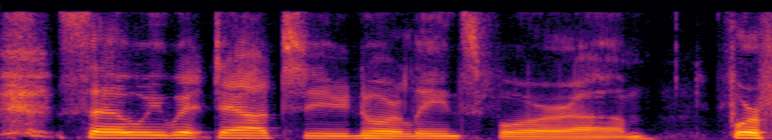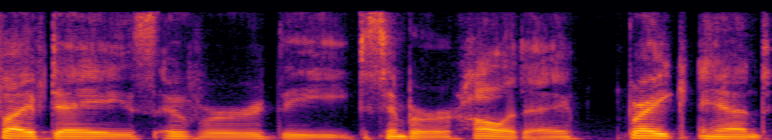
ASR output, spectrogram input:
so we went down to New Orleans for um, four or five days over the December holiday break, and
